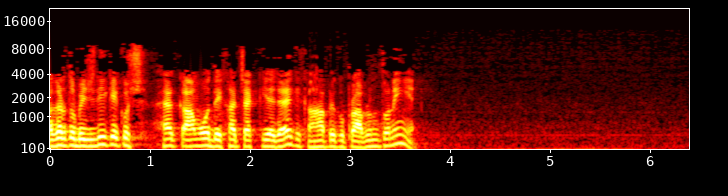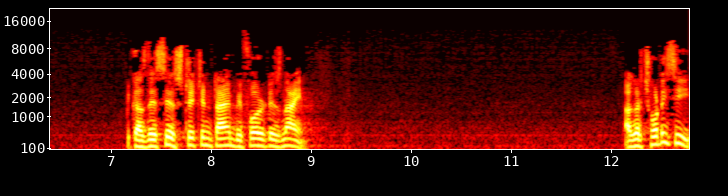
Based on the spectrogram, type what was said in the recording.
اگر تو بجلی کے کچھ ہے کام وہ دیکھا چیک کیا جائے کہ کہاں پہ کوئی پرابلم تو نہیں ہے because this is stitch in time before it is nine اگر چھوٹی سی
